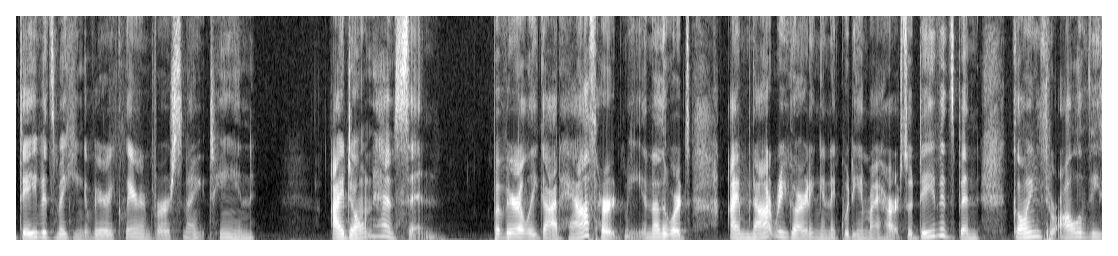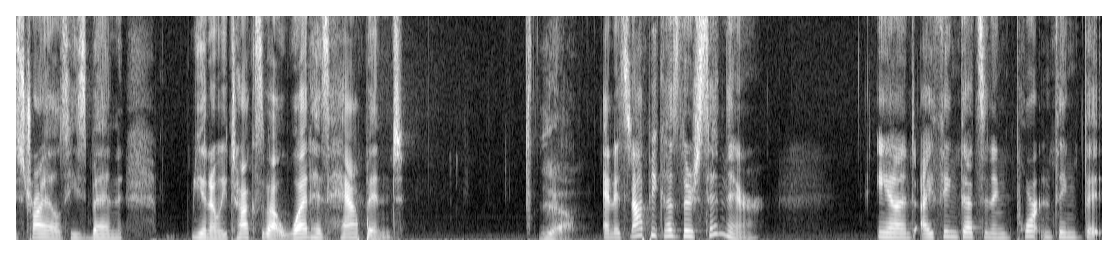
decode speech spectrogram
David's making it very clear in verse 19. I don't have sin, but verily God hath heard me. In other words, I'm not regarding iniquity in my heart. So David's been going through all of these trials. He's been, you know, he talks about what has happened. Yeah. And it's not because there's sin there. And I think that's an important thing that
